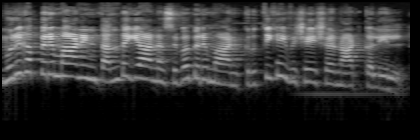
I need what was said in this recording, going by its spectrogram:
முருகப்பெருமானின் தந்தையான சிவபெருமான் கிருத்திகை விசேஷ நாட்களில்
